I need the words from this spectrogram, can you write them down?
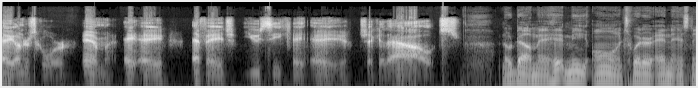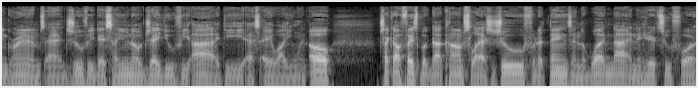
A underscore M A A F H U C K A. Check it out. No doubt, man. Hit me on Twitter and the Instagrams at Juvi Desayuno, J U V I D E S A Y U N O. Check out Facebook.com slash Juve for the things and the whatnot and the heretofore.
